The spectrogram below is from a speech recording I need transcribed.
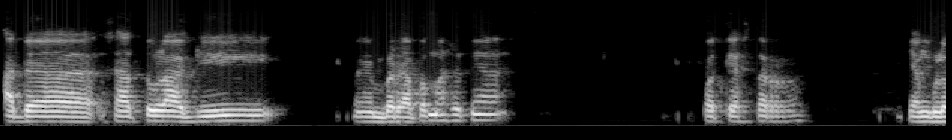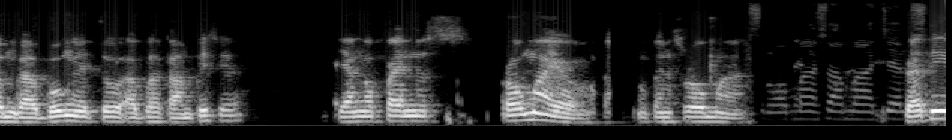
ada satu lagi member apa maksudnya podcaster yang belum gabung itu Abah Kampis ya. Yang ngefans Roma ya, ngefans Roma. Roma sama Chelsea. Berarti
